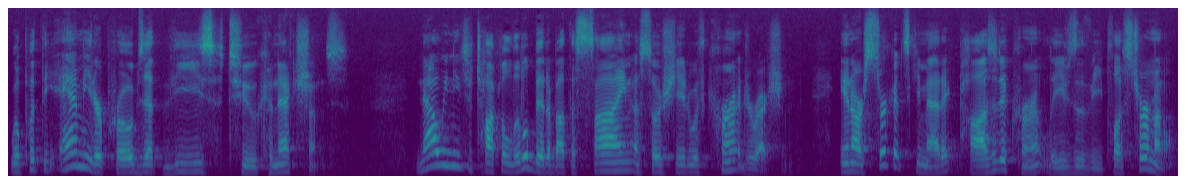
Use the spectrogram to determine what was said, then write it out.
We'll put the ammeter probes at these two connections. Now we need to talk a little bit about the sign associated with current direction. In our circuit schematic, positive current leaves the V plus terminal.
